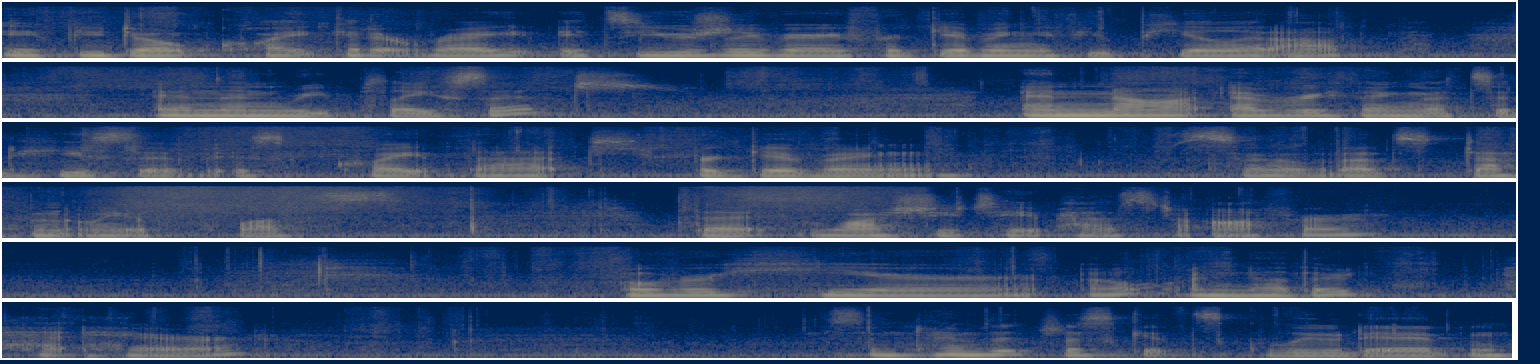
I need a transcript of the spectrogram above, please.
if you don't quite get it right, it's usually very forgiving if you peel it up and then replace it. And not everything that's adhesive is quite that forgiving. So that's definitely a plus that washi tape has to offer. Over here, oh, another pet hair. Sometimes it just gets glued in.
